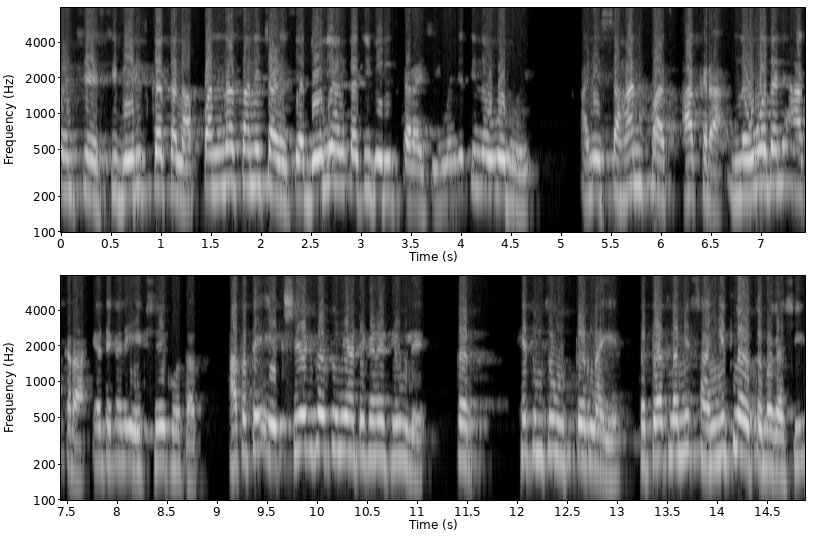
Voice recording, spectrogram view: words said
पंचेस ची बेरीज करताना पन्नास आणि चाळीस या दोन्ही अंकाची बेरीज करायची म्हणजे ती नव्वद होईल. आणि सहा पाच अकरा नव्वद आणि अकरा या ठिकाणी एकशे एक होतात. आता ते एकशे एक जर तुम्ही या ठिकाणी ठेवले तर हे तुमचं उत्तर नाहीये. तर त्यातलं मी सांगितलं होतं मगाशी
